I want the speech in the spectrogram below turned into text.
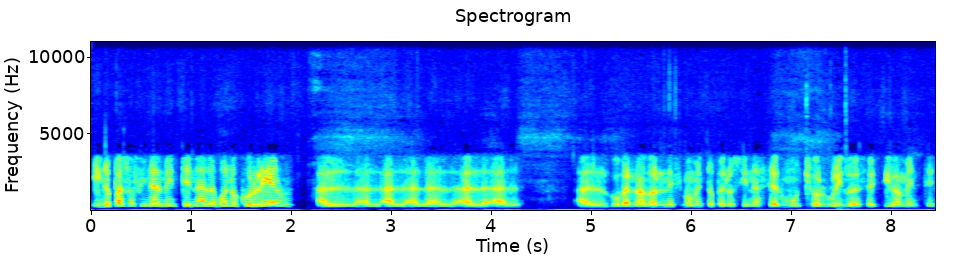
Y no pasó finalmente nada. Bueno, corrieron al, al, al, al, al, al- al- al gobernador en ese momento, pero sin hacer mucho ruido, efectivamente,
